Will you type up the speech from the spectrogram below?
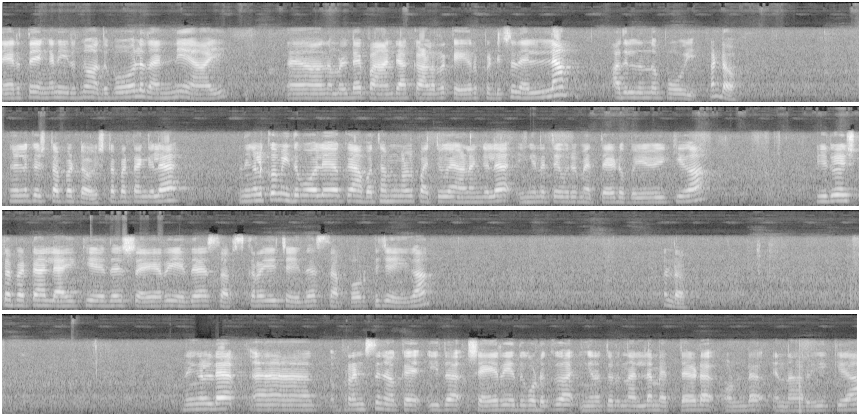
നേരത്തെ എങ്ങനെ ഇരുന്നോ അതുപോലെ തന്നെയായി നമ്മളുടെ പാന്റ് ആ കളറ് കയറി പിടിച്ചതെല്ലാം അതിൽ നിന്ന് പോയി. കണ്ടോ? നിങ്ങൾക്ക് ഇഷ്ടപ്പെട്ടോ? ഇഷ്ടപ്പെട്ടെങ്കിൽ നിങ്ങൾക്കും ഇതുപോലെയൊക്കെ അബദ്ധങ്ങൾ പറ്റുകയാണെങ്കിൽ ഇങ്ങനത്തെ ഒരു മെത്തേഡ് ഉപയോഗിക്കുക. വീഡിയോ ഇഷ്ടപ്പെട്ടാൽ ലൈക്ക് ചെയ്ത് ഷെയർ ചെയ്ത് സബ്സ്ക്രൈബ് ചെയ്ത് സപ്പോർട്ട് ചെയ്യുക. കണ്ടോ? നിങ്ങളുടെ ഫ്രണ്ട്സിനൊക്കെ ഇത് ഷെയർ ചെയ്ത് കൊടുക്കുക. ഇങ്ങനത്തെ ഒരു നല്ല മെത്തേഡ് ഉണ്ട് എന്ന് അറിയിക്കുക.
